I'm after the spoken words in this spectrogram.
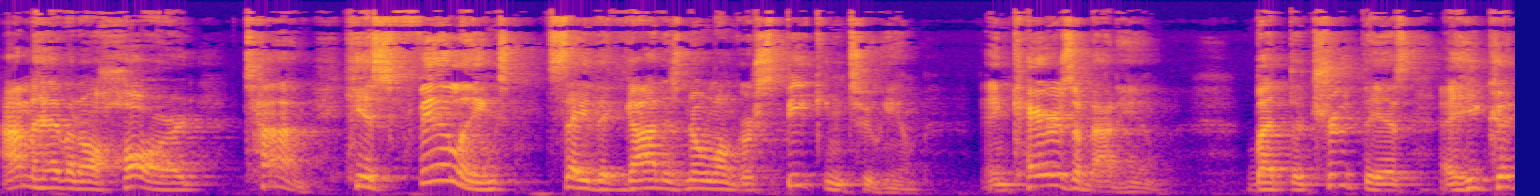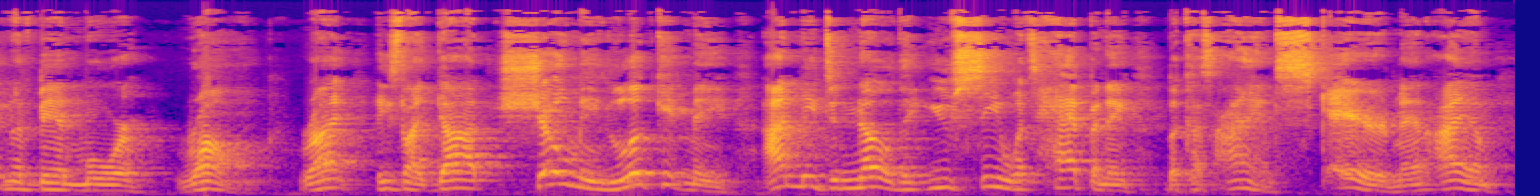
I'm having a hard time. His feelings say that God is no longer speaking to him and cares about him. But the truth is, uh, he couldn't have been more wrong, right? He's like, God, show me, look at me. I need to know that you see what's happening because I am scared, man. I am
